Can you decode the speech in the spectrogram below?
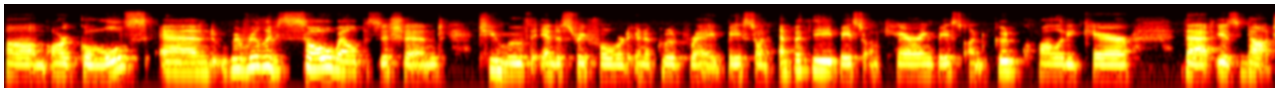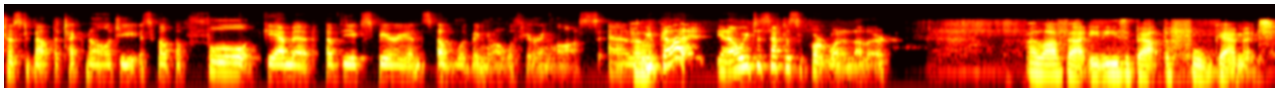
um, our goals, and we're really so well positioned to move the industry forward in a good way based on empathy, based on caring, based on good quality care that is not just about the technology, it's about the full gamut of the experience of living well with hearing loss. And oh. we've got it, you know, we just have to support one another. I love that. It is about the full gamut,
